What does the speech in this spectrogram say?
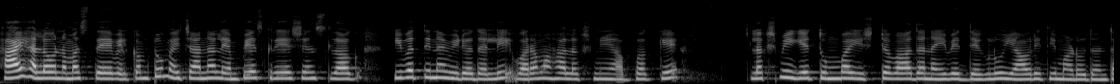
ಹಾಯ್, ಹಲೋ, ನಮಸ್ತೆ. Welcome to my channel M P S creations log. ಇವತ್ತಿನ ವಿಡಿಯೋದಲ್ಲಿ ವರಮಹಾಲಕ್ಷ್ಮಿ ಹಬ್ಬಕ್ಕೆ ಲಕ್ಷ್ಮಿಗೆ ತುಂಬ ಇಷ್ಟವಾದ ನೈವೇದ್ಯಗಳು ಯಾವ ರೀತಿ ಮಾಡೋದು ಅಂತ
